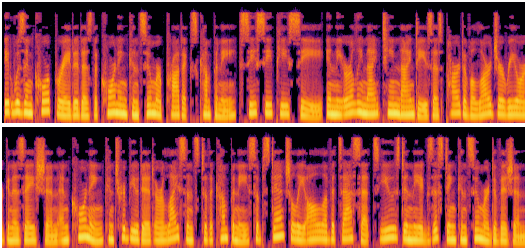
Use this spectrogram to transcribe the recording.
It was incorporated as the Corning Consumer Products Company (CCPC) in the early 1990s as part of a larger reorganization and Corning contributed or licensed to the company substantially all of its assets used in the existing consumer division.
